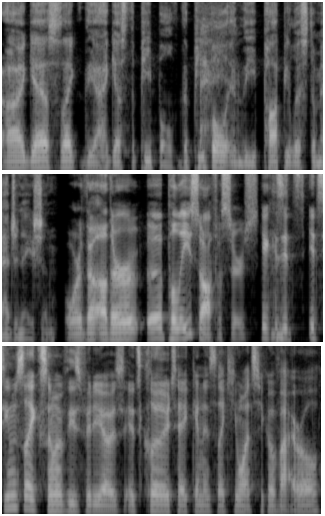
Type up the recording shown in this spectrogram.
I guess like the I guess the people, the people in the populist imagination. Or the other uh, police officers. Yeah, because it's it seems like some of these videos, it's clearly taken as like he wants to go viral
